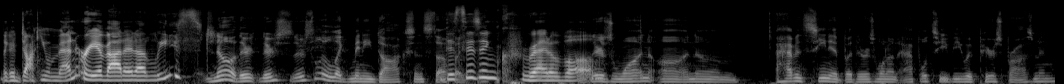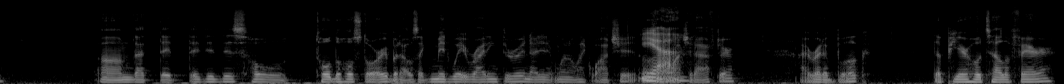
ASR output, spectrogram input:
like a documentary about it at least. No, there, there's there's little like mini docs and stuff. This like, is incredible. There's one on um I haven't seen it, but there was one on Apple TV with Pierce Brosnan. Um that they, they did this whole told the whole story, but I was like midway writing through it and I didn't want to like watch it. I Yeah. watch it after. I read a book, The Pierre Hotel Affair.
